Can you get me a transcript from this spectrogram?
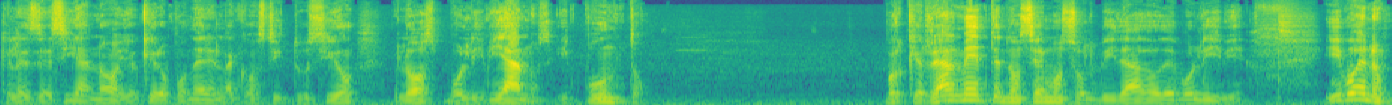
que les decía, no, yo quiero poner en la constitución los bolivianos y punto. Porque realmente nos hemos olvidado de Bolivia. Y bueno,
